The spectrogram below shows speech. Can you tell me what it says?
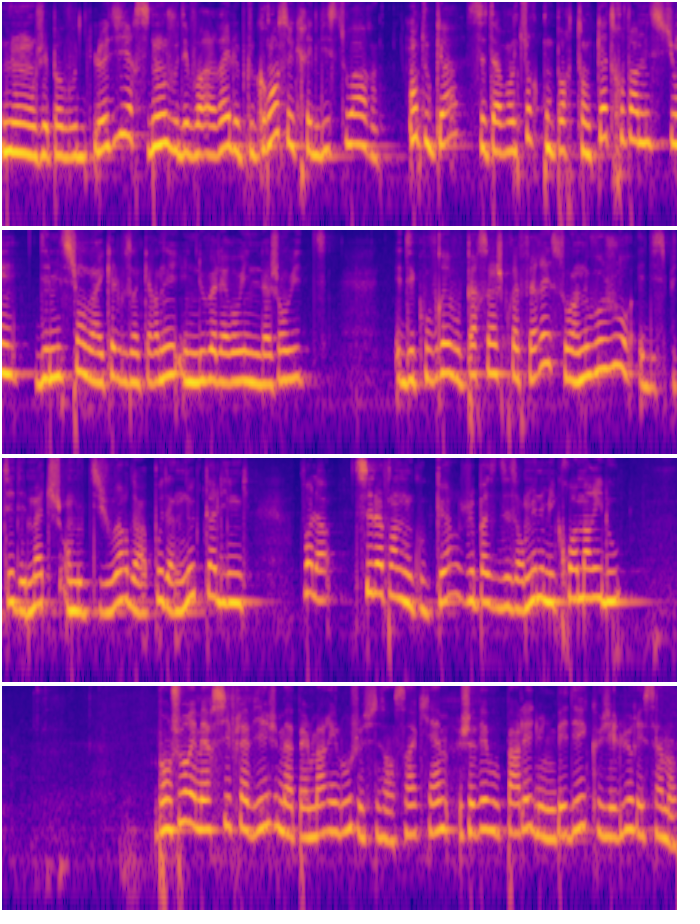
Non, je vais pas vous le dire, sinon je vous dévoilerai le plus grand secret de l'histoire. En tout cas, cette aventure comportant 80 missions, des missions dans lesquelles vous incarnez une nouvelle héroïne, l'agent 8, et découvrez vos personnages préférés sur un nouveau jour et disputez des matchs en multijoueur dans la peau d'un Octaling. Voilà, c'est la fin de mon coup de cœur, je passe désormais le micro à Marilou. Bonjour et merci Flavie, je m'appelle Marilou, je suis en cinquième. Je vais vous parler d'une BD que j'ai lue récemment.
